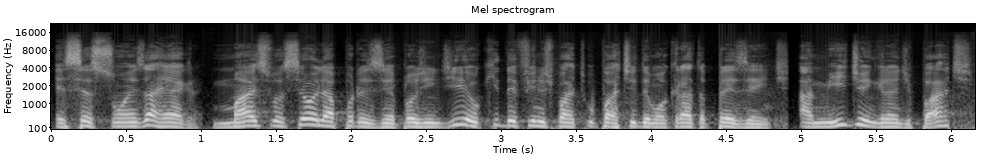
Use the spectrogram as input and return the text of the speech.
exceções à regra. Mas se você olhar, por exemplo, hoje em dia, o que define o Partido Democrata presente? A mídia, em grande parte,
